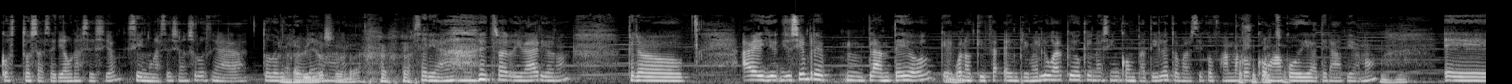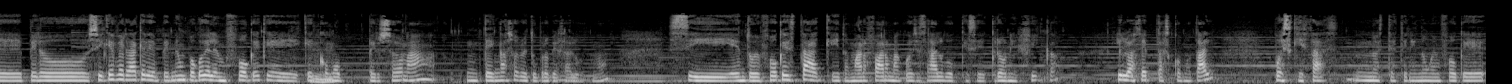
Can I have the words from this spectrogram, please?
costosa sería una sesión. Si en una sesión solucionara todo el problema. ¿verdad? Sería extraordinario, ¿no? Pero, a ver, yo, siempre planteo que, bueno, quizá, en primer lugar, creo que no es incompatible tomar psicofármacos con acudir a terapia, ¿no? Eh, pero sí que es verdad que depende un poco del enfoque que, que como persona tengas sobre tu propia salud, ¿no? Si en tu enfoque está que tomar fármacos es algo que se cronifica y lo aceptas como tal, pues quizás no estés teniendo un enfoque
